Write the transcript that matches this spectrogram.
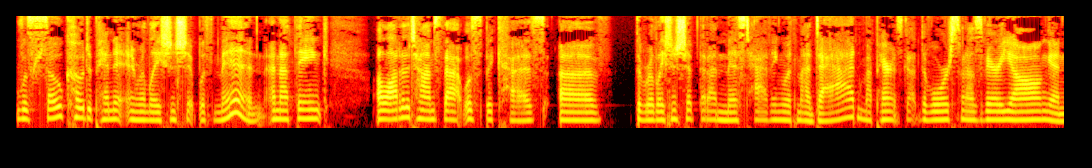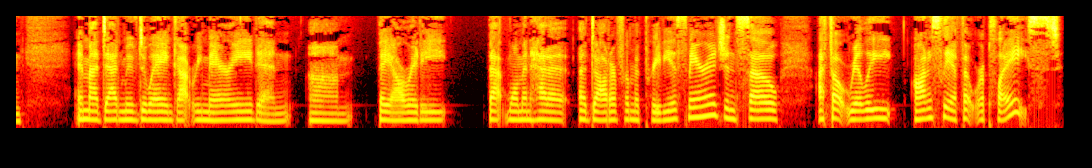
was so codependent in relationship with men. And I think a lot of the times that was because of the relationship that I missed having with my dad. My parents got divorced when I was very young and, and my dad moved away and got remarried and, um, they already, that woman had a, a daughter from a previous marriage. And so I felt really, honestly, I felt replaced,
